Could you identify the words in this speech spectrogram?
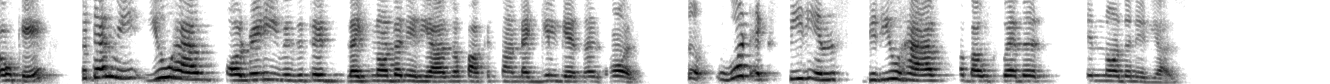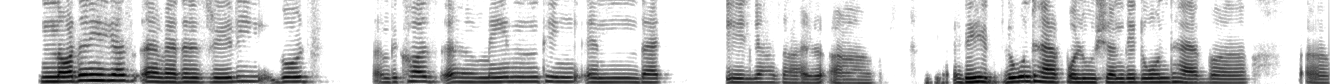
Okay. So tell me, you have already visited like northern areas of Pakistan, like Gilgit and all. So what experience did you have about weather in northern areas? northern areas uh, weather is really good um, because uh, main thing in that areas are uh, they don't have pollution, they don't have uh, uh,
